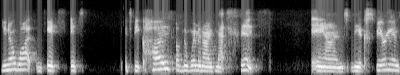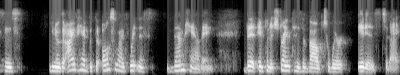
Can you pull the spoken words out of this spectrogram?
you know what? It's it's It's because of the women I've met since and the experiences, you know, that I've had, but that also I've witnessed them having that infinite strength has evolved to where it is today.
